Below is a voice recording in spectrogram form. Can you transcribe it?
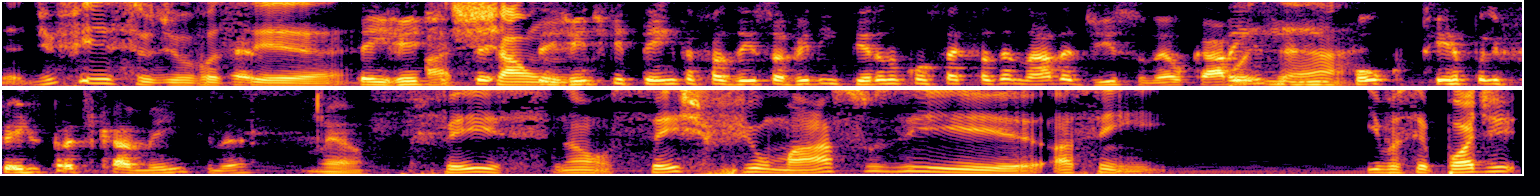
é difícil de você é, tem gente, achar tem, um. Tem gente que tenta fazer isso a vida inteira e não consegue fazer nada disso, né? O cara, em, é. em, pouco tempo, ele fez praticamente, né? É. Fez, não, seis filmaços e. Assim. E você pode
